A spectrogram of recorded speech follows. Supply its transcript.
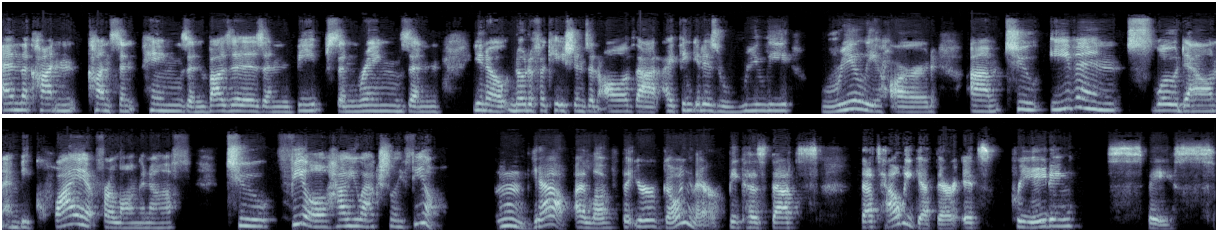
and the con- constant pings and buzzes and beeps and rings and you know notifications and all of that i think it is really really hard um, to even slow down and be quiet for long enough to feel how you actually feel. Mm, yeah i love that you're going there because that's that's how we get there. It's creating space.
